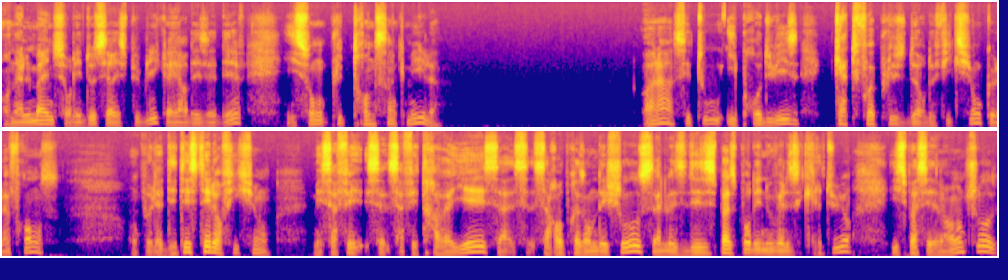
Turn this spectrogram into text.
En Allemagne, sur les deux services publics, la RD ZDF, ils sont plus de 35 000. Voilà, c'est tout. Ils produisent quatre fois plus d'heures de fiction que la France. On peut la détester, leur fiction mais ça fait, ça, travailler, ça, représente des choses, ça laisse des espaces pour des nouvelles écritures. Il se passe énormément de choses.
